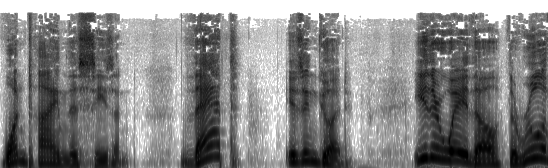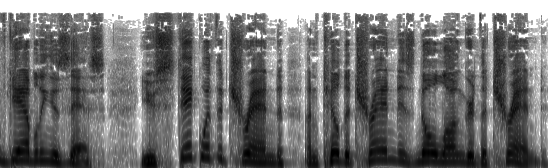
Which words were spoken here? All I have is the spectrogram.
one time this season. That isn't good. Either way, though, the rule of gambling is this you stick with the trend until the trend is no longer the trend.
